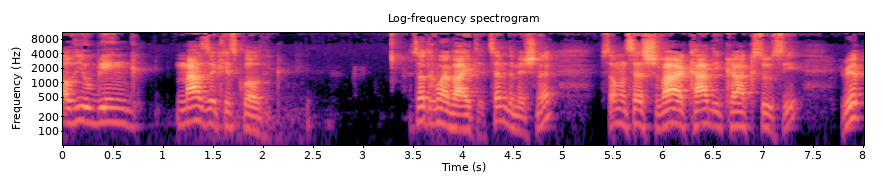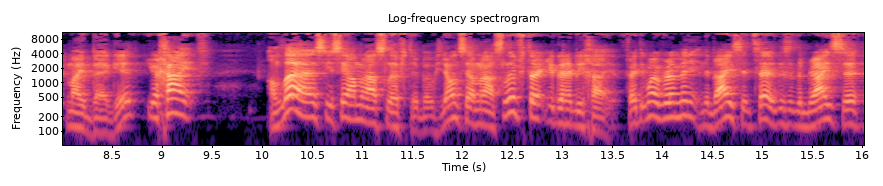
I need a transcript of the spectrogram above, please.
of you being mazik his clothing. So the Gemara Vayit, send the Mishnah. Someone says shvar kadi krak susi, rip my beged, you're chayiv. Unless you say I'm an lifter, but if you don't say I'm an lifter, you're going to be chayiv. In the Brisa it says this is the Brisa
